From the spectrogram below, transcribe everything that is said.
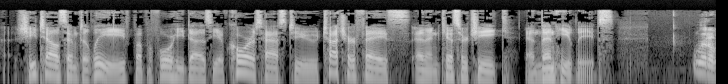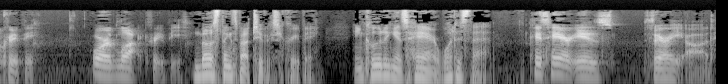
Uh, She tells him to leave, but before he does, he of course has to touch her face and then kiss her cheek, and then he leaves. little creepy, or a lot creepy. Most things about Tuvix are creepy, including his hair. What is that? His hair is very odd.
